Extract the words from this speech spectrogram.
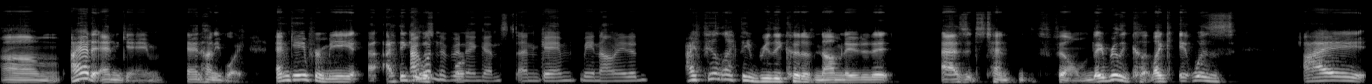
Um, I had Endgame and Honey Boy. Endgame for me, I- think it I wouldn't have more- been against Endgame being nominated. I feel like they really could have nominated it as its 10th film. They really could. Like it was I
